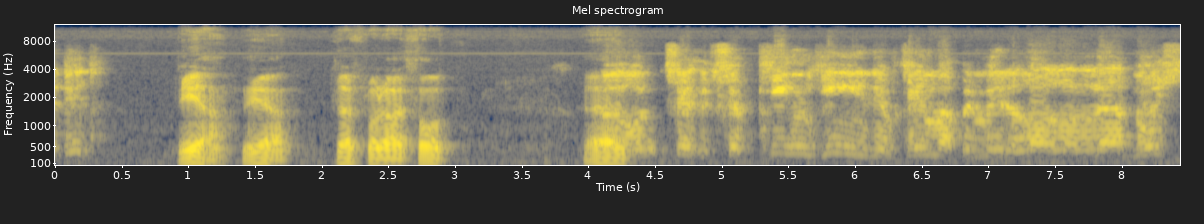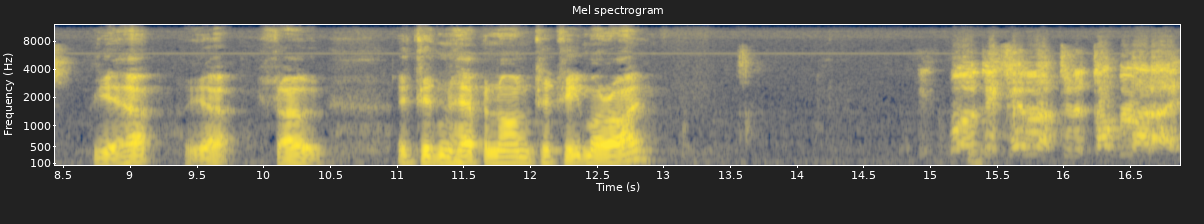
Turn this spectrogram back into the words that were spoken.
it did. Yeah, yeah. That's what I thought. Uh, Uh, except, except King, King came up and made a lot, lot of loud noise. yeah, yeah. So it didn't happen on Te Tii Marae. Well, they came up to the top of Marae.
